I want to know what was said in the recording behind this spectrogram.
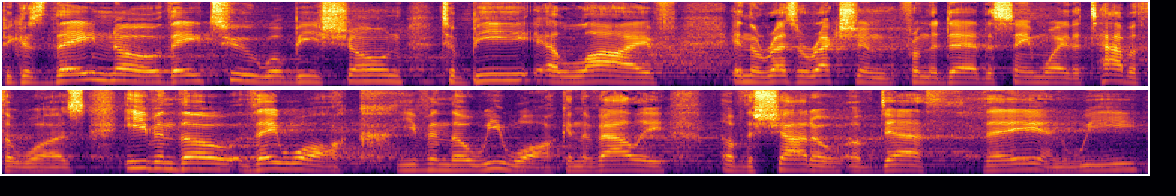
because they know they too will be shown to be alive in the resurrection from the dead, the same way that Tabitha was. Even though they walk, even though we walk in the valley of the shadow of death, they and we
